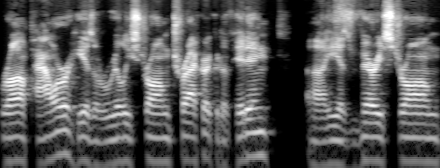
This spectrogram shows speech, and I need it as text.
raw power. He has a really strong track record of hitting. Uh, he has very strong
